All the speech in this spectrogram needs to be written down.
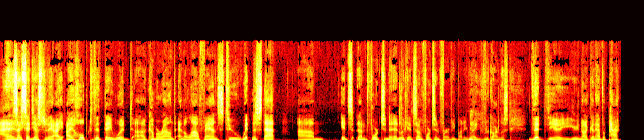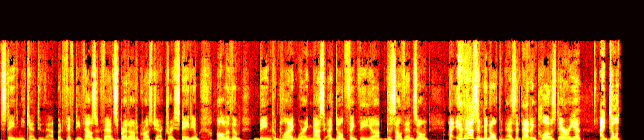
As I said yesterday, I, I hoped that they would uh, come around and allow fans to witness that. Um, it's unfortunate. Look, it's unfortunate for everybody, right? Regardless, that uh, you're not going to have a packed stadium. You can't do that. But 15,000 fans spread out across Jack Trice Stadium, all of them being compliant, wearing masks. I don't think the uh, the south end zone. I- It hasn't been open, has it? That enclosed area. I don't.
